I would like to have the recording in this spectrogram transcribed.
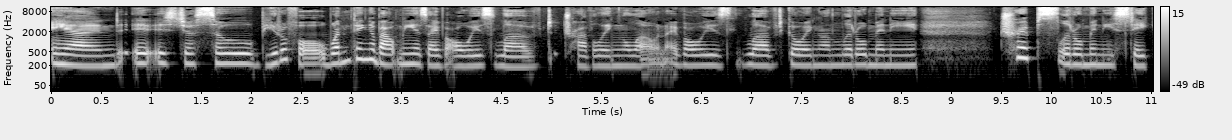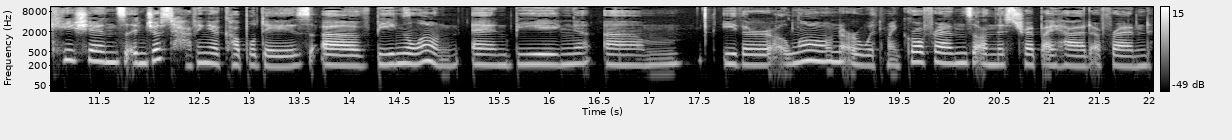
and it is just so beautiful. One thing about me is I've always loved traveling alone. I've always loved going on little mini trips, little mini staycations, and just having a couple days of being alone and being um, either alone or with my girlfriends. On this trip, I had a friend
